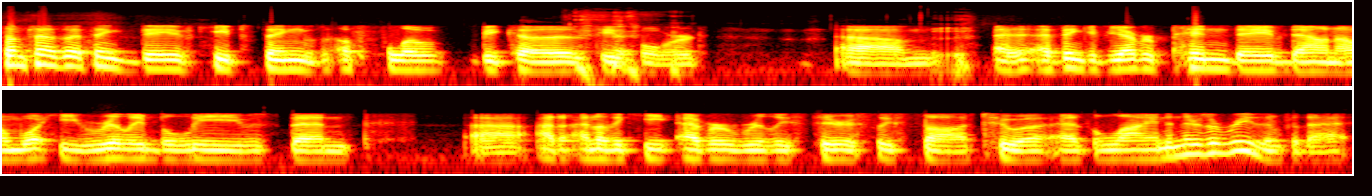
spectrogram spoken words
sometimes I think Dave keeps things afloat because he's bored. Um, I, I think if you ever pin Dave down on what he really believes, then uh, I, I don't think he ever really seriously saw Tua as a Lion, and there's a reason for that.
